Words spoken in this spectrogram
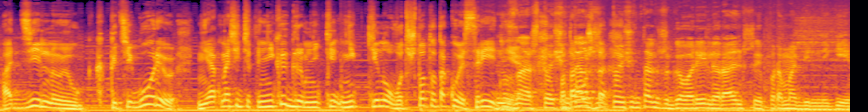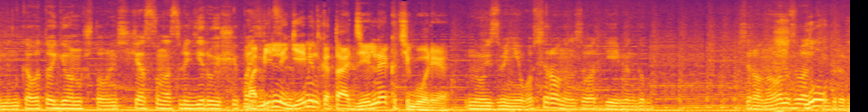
отдельную категорию, не относить это ни к играм, ни к, ни к кино, вот что-то такое среднее. Ну, знаешь, точно так, что... же, точно так же говорили раньше и про мобильный гейминг, а в итоге он что, он сейчас у нас лидирующий позиции. Мобильный гейминг это отдельная категория. Ну, извини, его все равно называют геймингом. Все равно его называют ну, играми.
